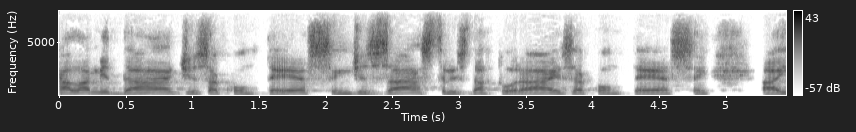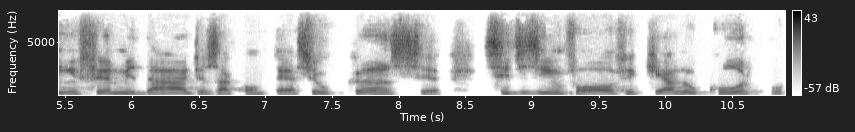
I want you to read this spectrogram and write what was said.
calamidades acontecem, desastres naturais acontecem, a enfermidades acontecem, o câncer se desenvolve quer no corpo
